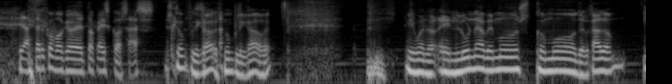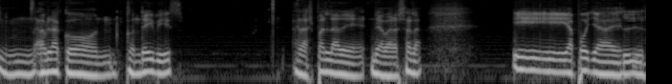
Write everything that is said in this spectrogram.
y hacer como que tocáis cosas. Es complicado, es complicado, ¿eh? Y bueno, en Luna vemos como Delgado mm, habla con, con David a la espalda de, de Abarasala y apoya el,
